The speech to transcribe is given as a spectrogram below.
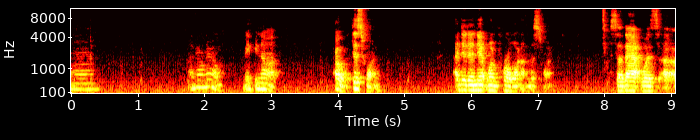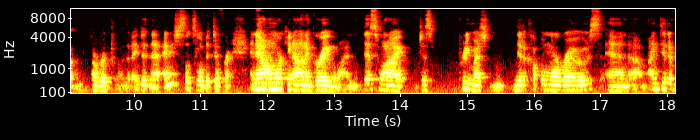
Um, I don't know. Maybe not. Oh, this one. I did a knit one, purl one on this one. So that was um, a ripped one that I did. And it just looks a little bit different. And now I'm working on a gray one. This one I just pretty much knit a couple more rows. And um, I did them,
